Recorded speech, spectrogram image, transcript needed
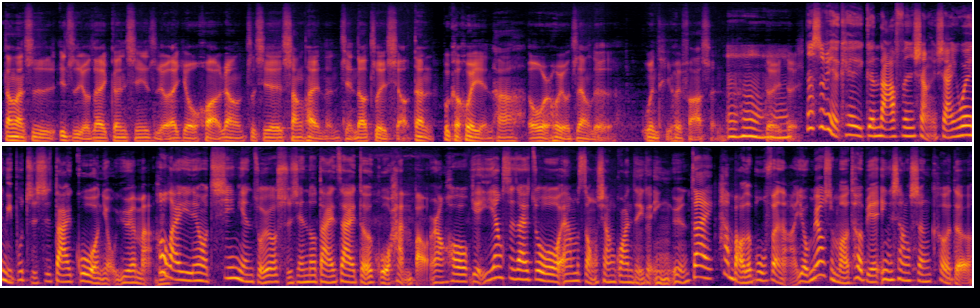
当然是一直有在更新，一直有在优化，让这些伤害能减到最小。但不可讳言，它偶尔会有这样的问题会发生。嗯哼，对对。那是不是也可以跟大家分享一下？因为你不只是待过纽约嘛，后来已经有七年左右时间都待在德国汉堡，然后也一样是在做 Amazon 相关的一个营运。在汉堡的部分啊，有没有什么特别印象深刻的？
